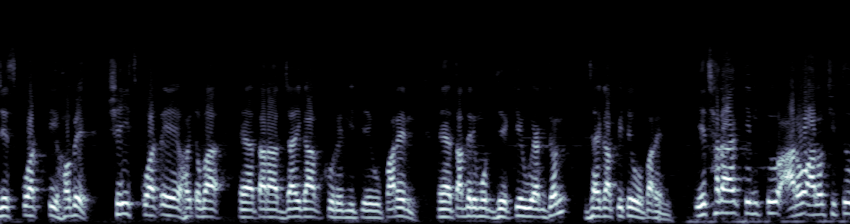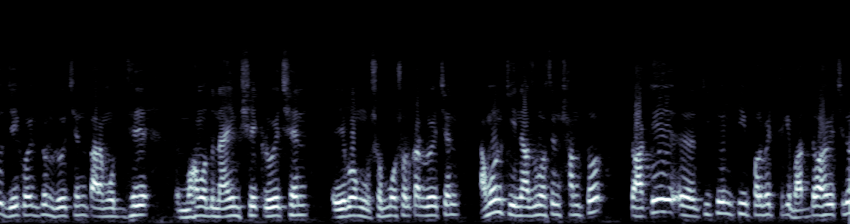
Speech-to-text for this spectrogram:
যে স্কোয়াডটি হবে, সেই স্কোয়াডে হয়তোবা তারা জায়গা করে নিতেও পারেন। তাদের মধ্যে কেউ একজন জায়গা পেতেও পারেন। এছাড়া কিন্তু আরও আলোচিত যে কয়েকজন রয়েছেন, তার মধ্যে মোহাম্মদ নাইম শেখ রয়েছেন এবং সৌম্য সরকার রয়েছেন। এমনকি নাজমুল হোসেন শান্ত তাকে টি টোয়েন্টি ফরম্যাট থেকে বাদ দেওয়া হয়েছিল।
